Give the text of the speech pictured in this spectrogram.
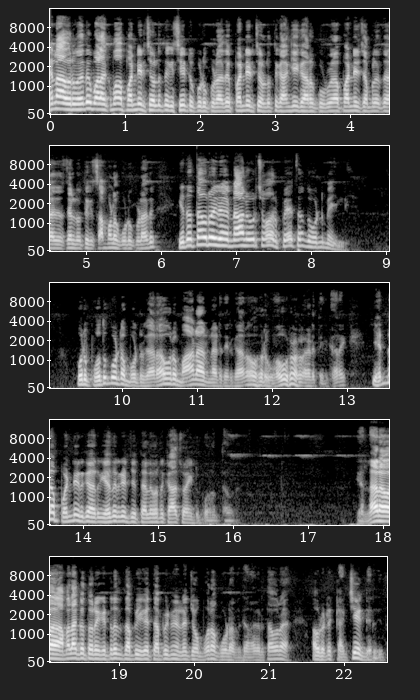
ஏன்னா அவர் வந்து வழக்கமாக பன்னீர்செல்வத்துக்கு சீட்டு கொடுக்கக்கூடாது பன்னீர்செல்வத்துக்கு அங்கீகாரம் கொடுக்கூடாது பன்னீர் சம்பளத்தை செல்வத்துக்கு சம்பளம் கொடுக்கக்கூடாது. இதை தவிர நாலு வருஷமாக அவர் பேசுறது ஒன்றுமே இல்லை ஒரு பொதுக்கூட்டம் போட்டிருக்காரோ ஒரு மாநாடு நடத்தியிருக்காரோ ஒரு கௌரவம் நடத்தியிருக்காரோ என்ன பண்ணியிருக்காரு எதிர்க்கட்சி தலைவர்னு காசு வாங்கிட்டு போகிறது தவிர. எல்லாரும் அமலாக்கத்துறை கிட்டேருந்து தப்பி தப்பின்னு நினச்சோம் பூரா கூட இருக்காங்க. தவிர அவர்கிட்ட கட்சி எங்கே இருக்குது?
